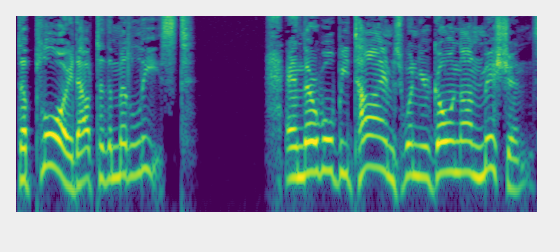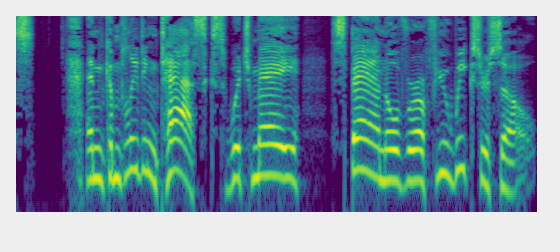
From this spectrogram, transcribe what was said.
deployed out to the Middle East, and there will be times when you're going on missions and completing tasks which may span over a few weeks or so,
